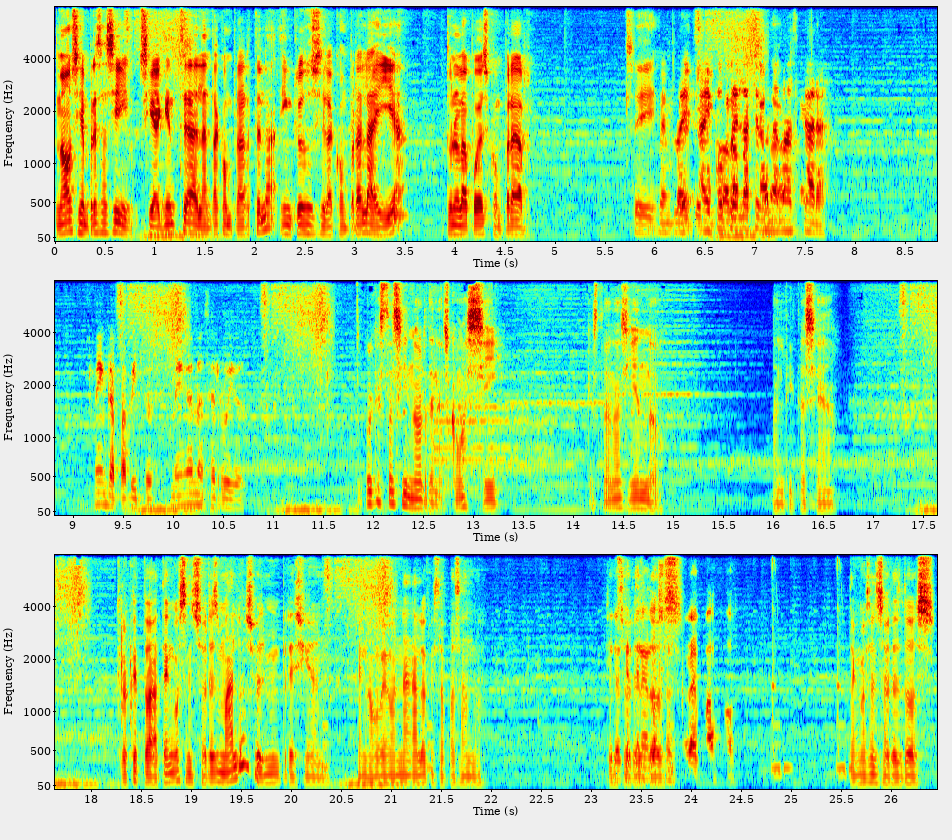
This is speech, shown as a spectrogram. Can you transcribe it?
No, siempre es así. Si alguien te adelanta a comprártela, incluso si la compra la IA, tú no la puedes comprar. Sí. por ejemplo, ahí, ahí compré la segunda más cara. Venga, papitos, vengan a hacer ruido. ¿Por qué estás sin órdenes? ¿Cómo así? ¿Qué están haciendo? Maldita sea. Creo que todavía tengo sensores malos o es mi impresión. Que no veo nada de lo que está pasando. Creo que Sensores los dos. sensores. Tengo sensores 2.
